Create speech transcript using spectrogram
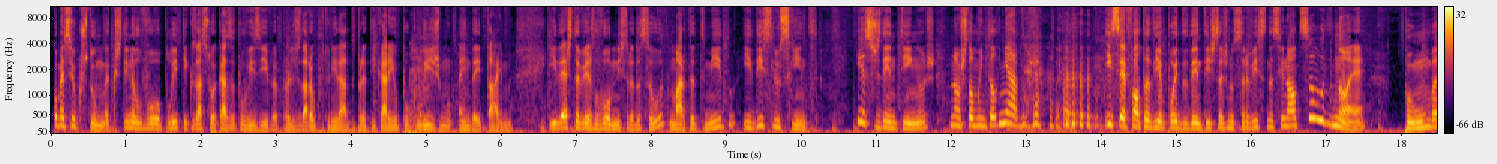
Como é seu costume, a Cristina levou políticos à sua casa televisiva para lhes dar a oportunidade de praticarem o populismo em daytime. E desta vez levou a Ministra da Saúde, Marta Temido, e disse-lhe o seguinte. Esses dentinhos não estão muito alinhados. Isso é falta de apoio de dentistas no Serviço Nacional de Saúde, não é? Pumba,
